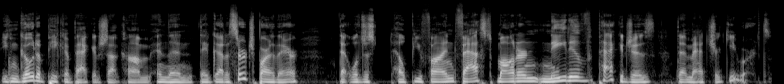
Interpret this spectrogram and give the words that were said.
you can go to pikapackage.com and then they've got a search bar there that will just help you find fast, modern, native packages that match your keywords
